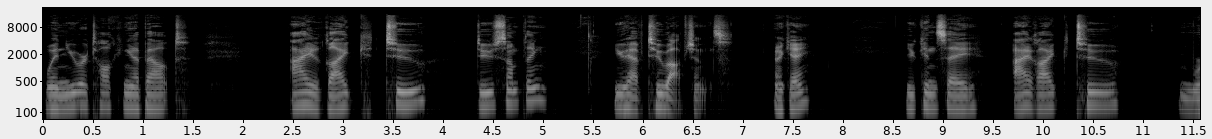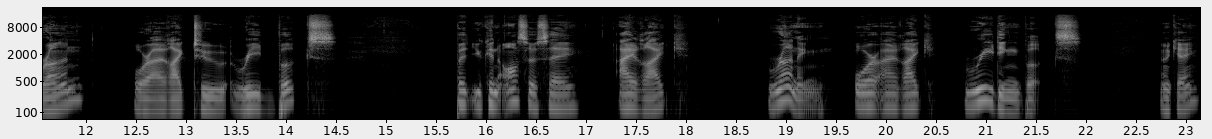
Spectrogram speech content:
when you are talking about I like to do something, you have two options. Okay? You can say I like to run or I like to read books, but you can also say I like running or I like reading books. Ok?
